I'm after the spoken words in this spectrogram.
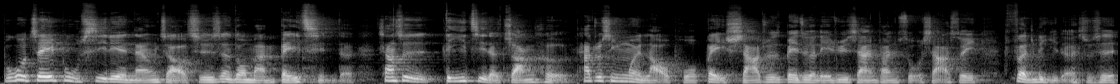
不过这一部系列男主角其实真的都蛮悲情的，像是第一季的张赫，他就是因为老婆被杀，就是被这个连续杀人犯所杀，所以奋力的，就是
